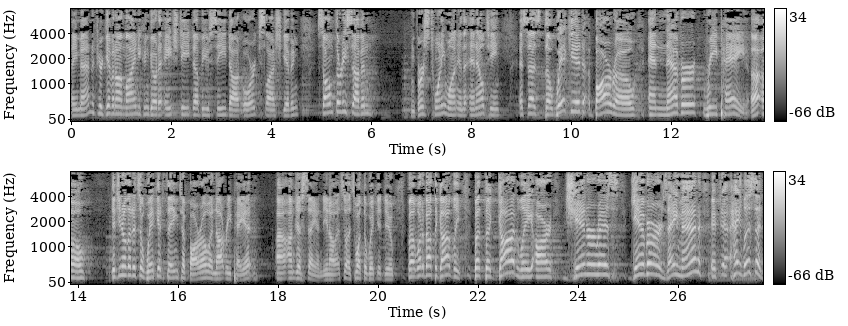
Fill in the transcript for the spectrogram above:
Amen. If you're giving online, you can go to hdwc.org slash giving. Psalm 37, verse 21 in the NLT. It says, the wicked borrow and never repay. Uh-oh. Did you know that it's a wicked thing to borrow and not repay it? Uh, I'm just saying, you know, it's, it's what the wicked do. But what about the godly? But the godly are generous givers. Amen. If, uh, hey, listen,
